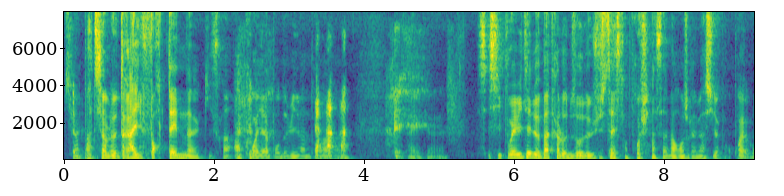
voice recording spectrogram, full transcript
qui va partir le Drive Forten qui sera incroyable pour 2023. Euh, euh, s'il pouvait éviter de battre Alonso de justesse l'an prochain, ça m'arrangerait. Merci. Après, bon,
